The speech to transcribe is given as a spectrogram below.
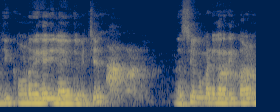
ਹਾਂਜੀ ਕੌਣ ਰਹੇਗਾ ਜੀ ਲਾਈਵ ਦੇ ਵਿੱਚ? ਦੱਸਿਓ ਕਮੈਂਟ ਕਰਕੇ ਕੌਣ?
